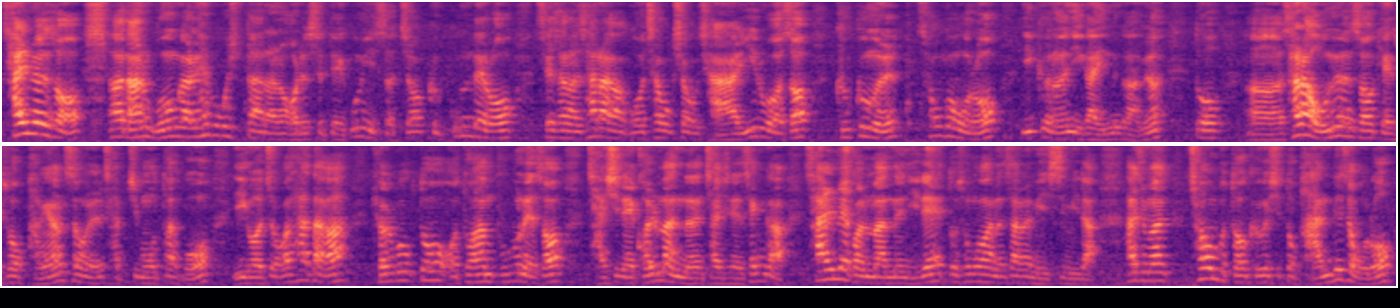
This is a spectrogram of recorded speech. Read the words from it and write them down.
살면서 아, 나는 무언가를 해보고 싶다라는 어렸을 때의 꿈이 있었죠. 그 꿈대로 세상을 살아가고 차곡차곡 잘 이루어서 그 꿈을 성공으로 이끄는 이가 있는가 하면 또 어, 살아오면서 계속 방향성을 잡지 못하고 이것저것 하다가 결국 또 어떠한 부분에서 자신의 걸맞는 자신의 생각, 삶에 걸맞는 일에 또 성공하는 사람이 있습니다. 하지만 처음부터 그것이 또 반대적으로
